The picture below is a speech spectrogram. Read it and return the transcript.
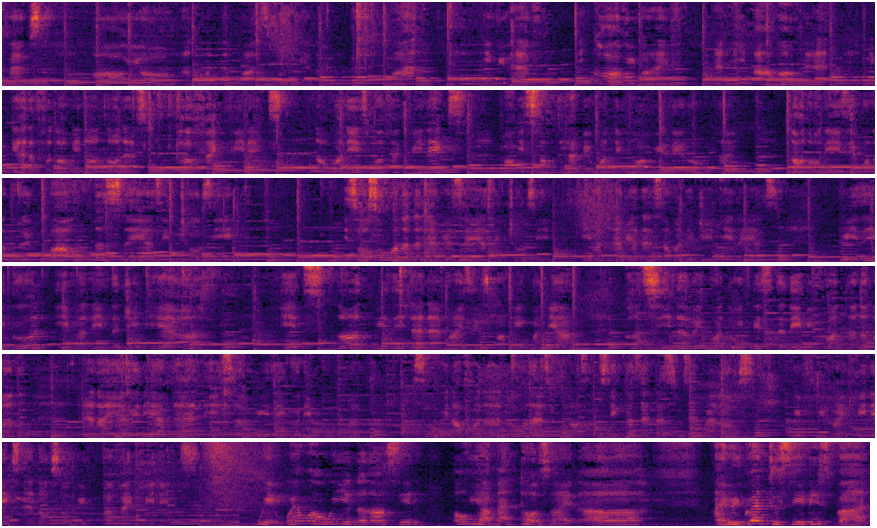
basically all your unwanted parts put together. But if you have the core of Revive and the armor of that, you get a phenomenon known as Perfect Phoenix. Now, what is Perfect Phoenix? Well, it's something I've been wanting for a really long time. Not only is it one of the roundest layers in Cho-Z, it's also one of the heaviest layers in Cho-Z, even heavier than some of the GT layers. Not really that advanced in sparking, but yeah, considering we're doing this the day before tournament, and I already have that, it's a really good improvement. So without further ado, let's put on some stickers and let's do some battles with Divine Phoenix and also with Perfect Phoenix. Wait, where were we in the last scene? Oh yeah, battles, right? Uh, I regret to say this, but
